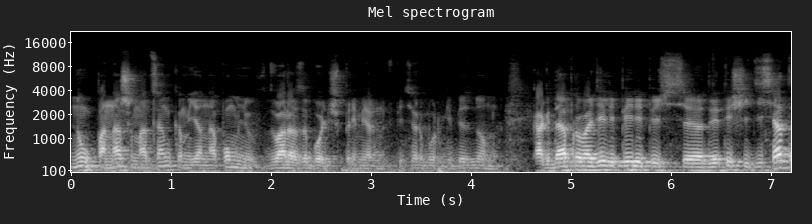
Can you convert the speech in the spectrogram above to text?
Ну, по нашим оценкам, я напомню, в два раза больше примерно в Петербурге бездомных. Когда проводили перепись 2010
